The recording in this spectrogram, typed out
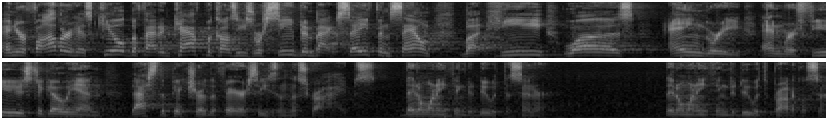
and your father has killed the fatted calf because he's received him back safe and sound. But he was angry and refused to go in. That's the picture of the Pharisees and the scribes. They don't want anything to do with the sinner, they don't want anything to do with the prodigal son.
